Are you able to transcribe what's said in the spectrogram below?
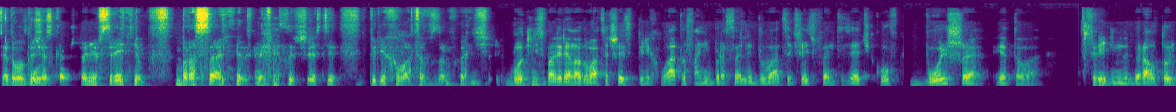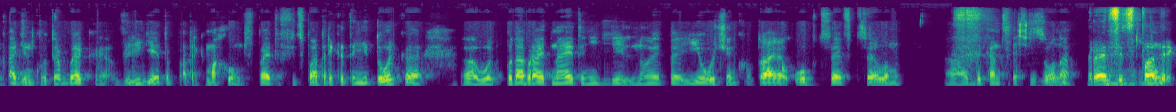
Я думал, ты вот. сейчас скажешь, что они в среднем бросали 26 перехватов за матч. Вот несмотря на 26 перехватов, они бросали 26 фэнтези очков. Больше этого в среднем набирал только один квотербек в лиге, это Патрик Махомс. Поэтому Фицпатрик это не только э, вот подобрать на этой неделе, но это и очень крутая опция в целом э, до конца сезона. Райан Фицпатрик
